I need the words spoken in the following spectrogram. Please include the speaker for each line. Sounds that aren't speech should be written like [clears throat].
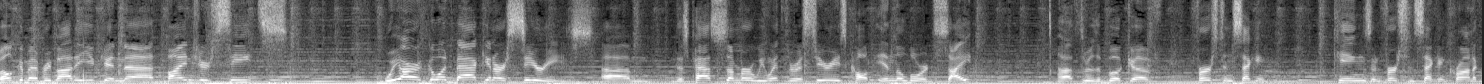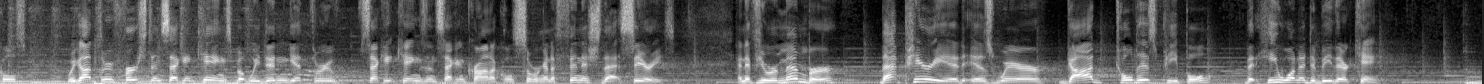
Speaker 1: Welcome, everybody. You can uh, find your seats. We are going back in our series. Um, this past summer, we went through a series called In the Lord's Sight uh, through the book of 1st and 2nd Kings and 1st and 2nd Chronicles. We got through 1st and 2nd Kings, but we didn't get through 2nd Kings and 2nd Chronicles. So we're going to finish that series. And if you remember, that period is where God told his people that he wanted to be their king.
